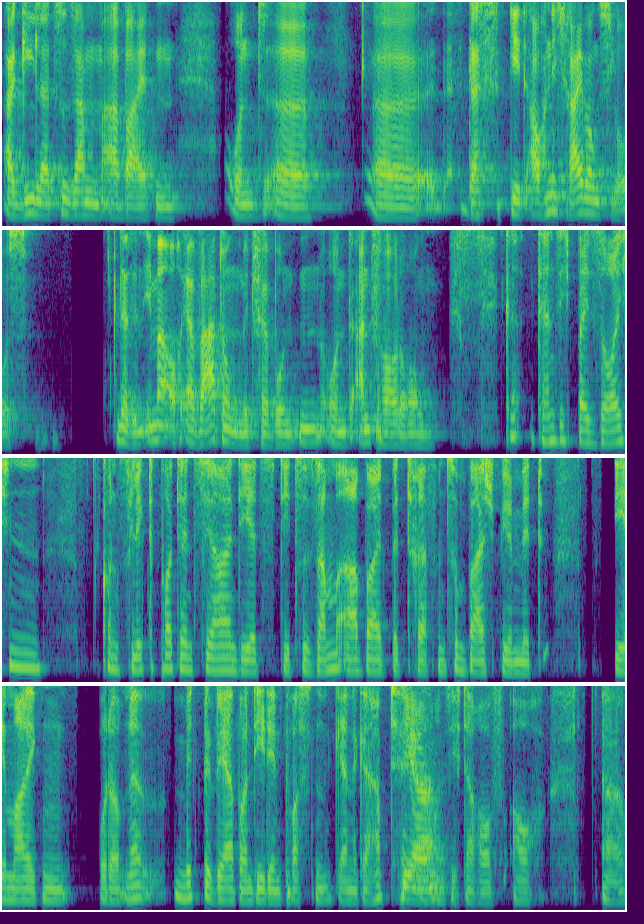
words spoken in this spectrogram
agiler zusammenarbeiten. Und äh, äh, das geht auch nicht reibungslos. Da sind immer auch Erwartungen mit verbunden und Anforderungen. Kann sich bei solchen Konfliktpotenzialen, die jetzt die Zusammenarbeit betreffen, zum Beispiel mit ehemaligen oder ne, Mitbewerbern, die den Posten gerne gehabt hätten ja. und sich darauf auch äh,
